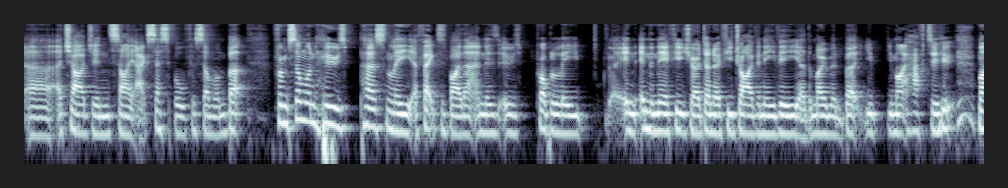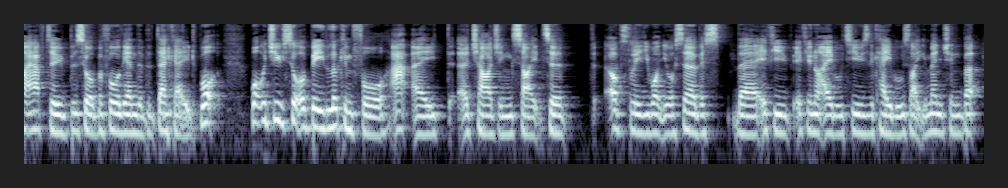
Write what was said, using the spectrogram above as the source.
uh, a charging site accessible for someone. But from someone who's personally affected by that and is, who's probably in in the near future, I don't know if you drive an EV at the moment, but you you might have to might have to sort of before the end of the decade. What what would you sort of be looking for at a a charging site to obviously you want your service there if you if you're not able to use the cables like you mentioned, but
